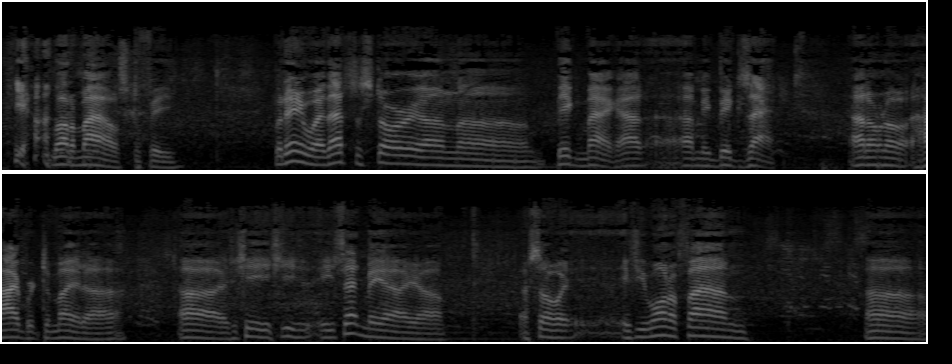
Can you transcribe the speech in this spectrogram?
yeah. a lot of mouths to feed. But anyway, that's the story on uh, Big Mac. I, I mean Big Zac. I don't know hybrid tomato. Uh, he he he sent me a. Uh, so if you want to find, uh,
